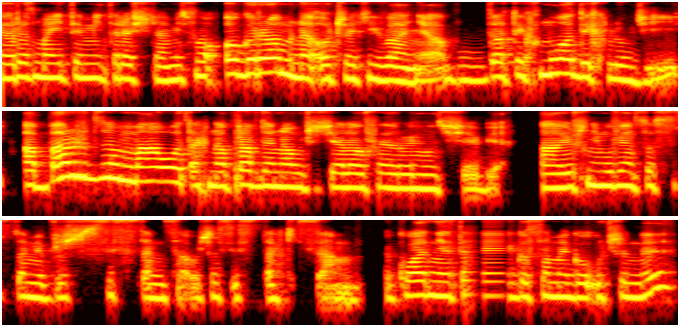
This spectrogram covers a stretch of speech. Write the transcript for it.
rozmaitymi treściami, są ogromne oczekiwania do tych młodych ludzi, a bardzo mało tak naprawdę nauczyciele oferują od siebie. A już nie mówiąc o systemie, przecież system cały czas jest taki sam. Dokładnie tego samego uczymy,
